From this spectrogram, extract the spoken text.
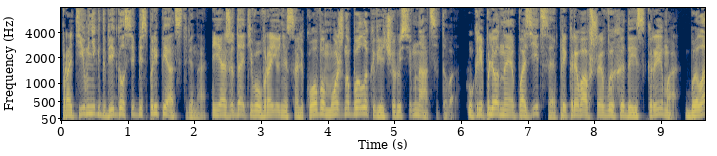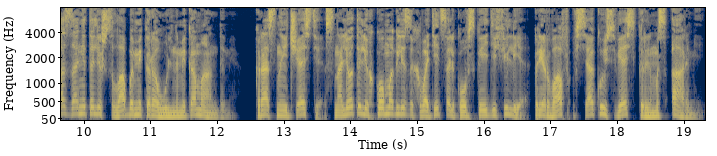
Противник двигался беспрепятственно, и ожидать его в районе Салькова можно было к вечеру 17-го. Укрепленная позиция, прикрывавшая выходы из Крыма, была занята лишь слабыми караульными командами. Красные части с налета легко могли захватить Сальковское дефиле, прервав всякую связь Крыма с армией.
